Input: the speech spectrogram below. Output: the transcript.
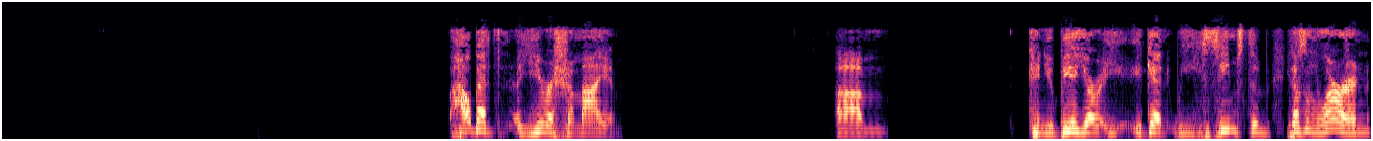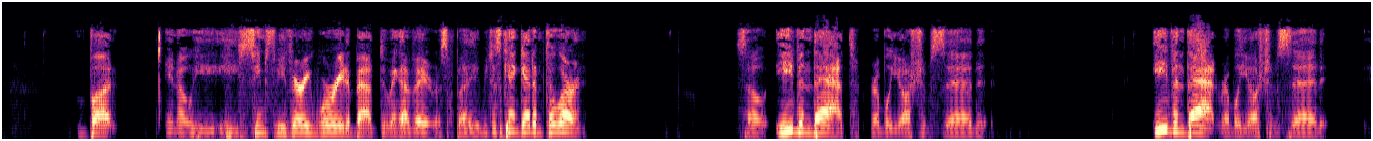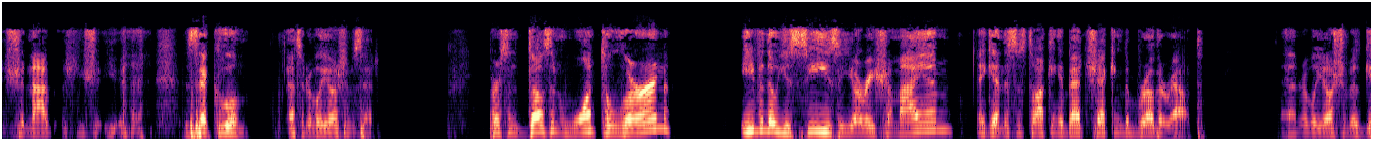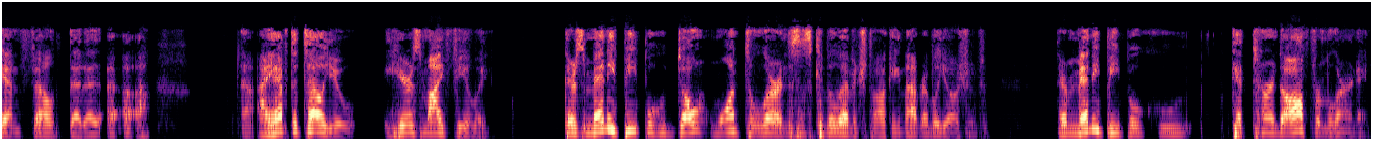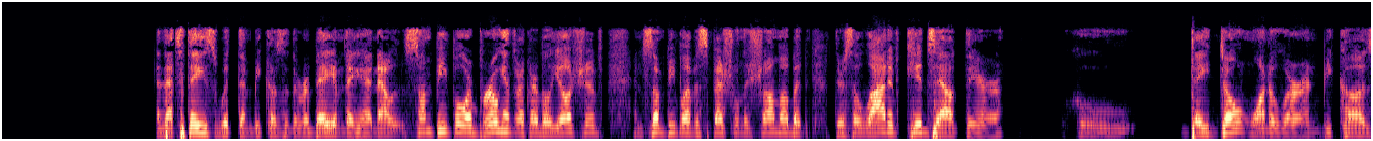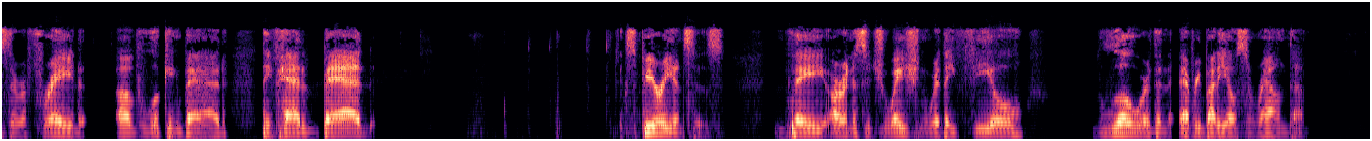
how about Yira Shamayim? Um, can you be a Yira? Again, he seems to, he doesn't learn but you know he he seems to be very worried about doing averus, but we just can't get him to learn. So even that, Rebbe Yoshev said. Even that, Rebbe Yoshev said, should not. You should, zeklum. That's what Rebbe Yoshev said. Person doesn't want to learn, even though you see he's a Yore Shamayim. Again, this is talking about checking the brother out. And Rabbi Yosef again felt that uh, uh, uh, I have to tell you, here's my feeling. There's many people who don't want to learn. This is Kivelevich talking, not Rebbe Yoshev. There are many people who get turned off from learning. And that stays with them because of the rebellion they had. Now, some people are brilliant like Rebbe Yoshev, and some people have a special neshama, but there's a lot of kids out there who they don't want to learn because they're afraid of looking bad. They've had bad experiences. They are in a situation where they feel lower than everybody else around them.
